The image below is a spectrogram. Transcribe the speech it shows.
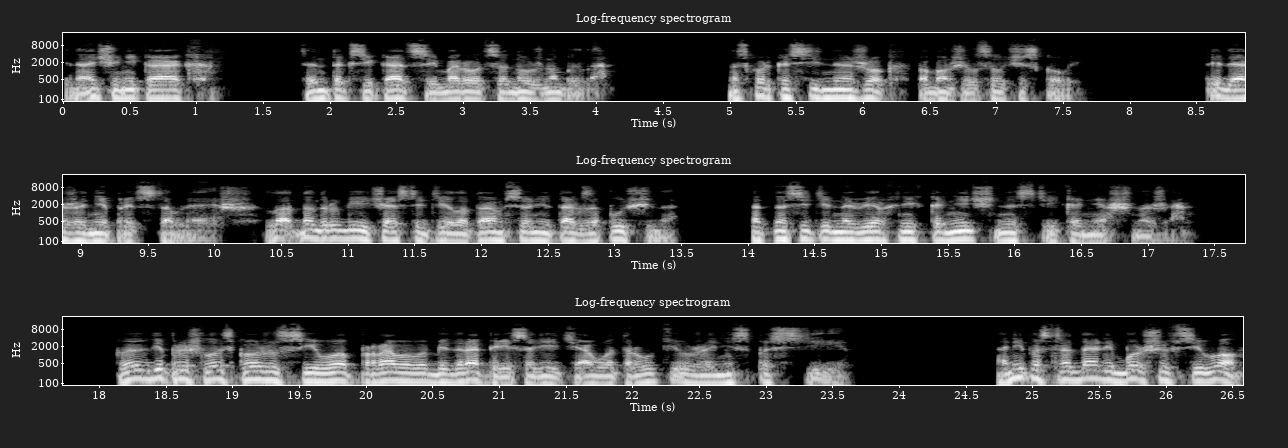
Иначе никак. С интоксикацией бороться нужно было. Насколько сильный ожог, — поморщился участковый. Ты даже не представляешь. Ладно, другие части тела, там все не так запущено. Относительно верхних конечностей, конечно же. Кое-где пришлось кожу с его правого бедра пересадить, а вот руки уже не спасти. Они пострадали больше всего.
